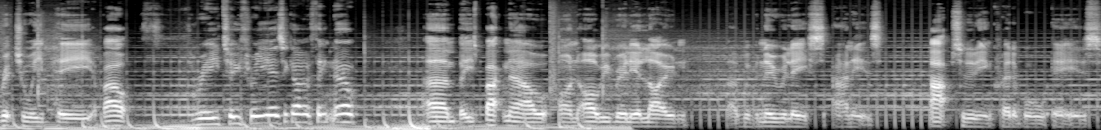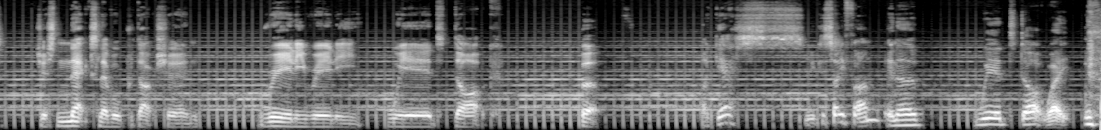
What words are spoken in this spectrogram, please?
Ritual EP about three, two, three years ago, I think now. Um, but he's back now on Are We Really Alone uh, with a new release, and it's absolutely incredible. It is just next level production, really, really weird, dark, but I guess you could say fun in a weird, dark way.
